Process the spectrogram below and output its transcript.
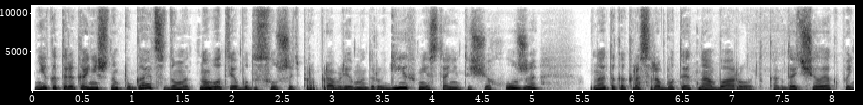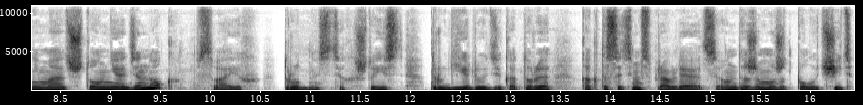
Некоторые, конечно, пугаются, думают, ну вот я буду слушать про проблемы других, мне станет еще хуже. Но это как раз работает наоборот. Когда человек понимает, что он не одинок в своих трудностях, что есть другие люди, которые как-то с этим справляются. И он даже может получить,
